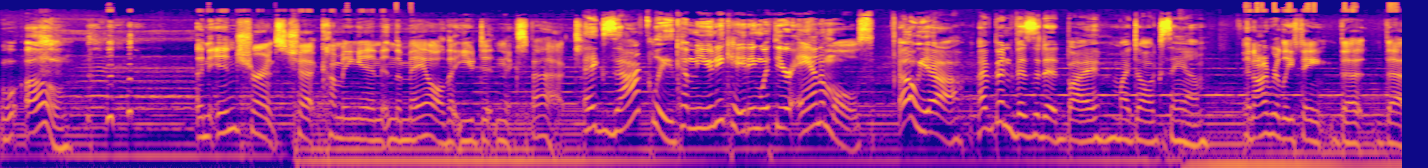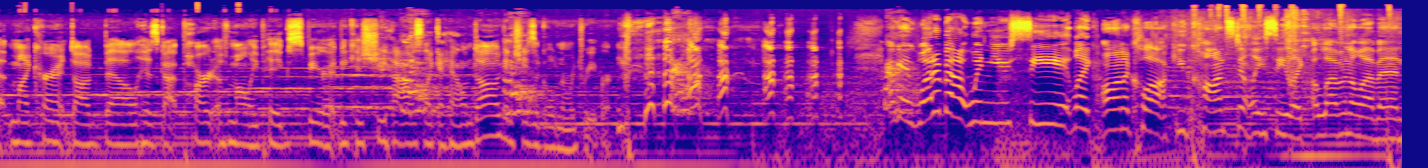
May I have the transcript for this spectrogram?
Oh, oh. An insurance check coming in in the mail that you didn't expect. Exactly. communicating with your animals. Oh, yeah. I've been visited by my dog Sam. And I really think that that my current dog Belle has got part of Molly Pig's spirit because she has like a hound dog and she's a golden retriever. Okay, what about when you see like on a clock, you constantly see like 1111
